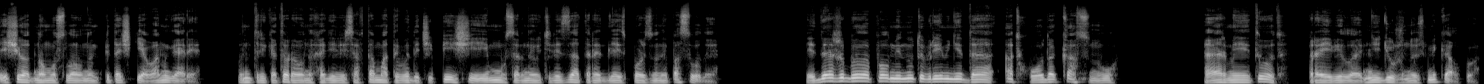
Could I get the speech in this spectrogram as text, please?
Еще одном условном пятачке в ангаре, внутри которого находились автоматы выдачи пищи и мусорные утилизаторы для использованной посуды. И даже было полминуты времени до отхода ко сну. Армия и тут проявила недюжинную смекалку.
